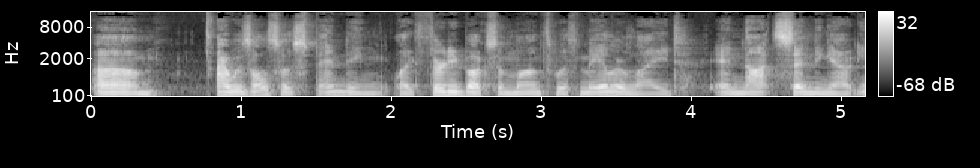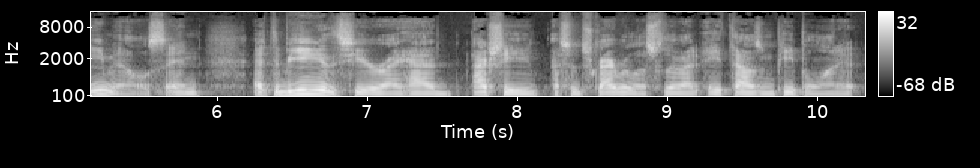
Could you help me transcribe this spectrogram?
um, i was also spending like 30 bucks a month with mailerlite and not sending out emails. And at the beginning of this year i had actually a subscriber list with about 8000 people on it.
